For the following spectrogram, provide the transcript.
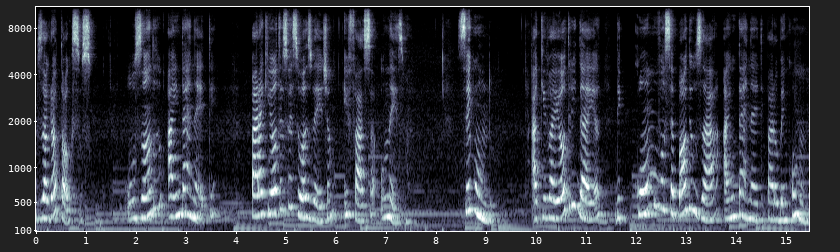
dos agrotóxicos, usando a internet para que outras pessoas vejam e façam o mesmo. Segundo, aqui vai outra ideia de como você pode usar a internet para o bem comum.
